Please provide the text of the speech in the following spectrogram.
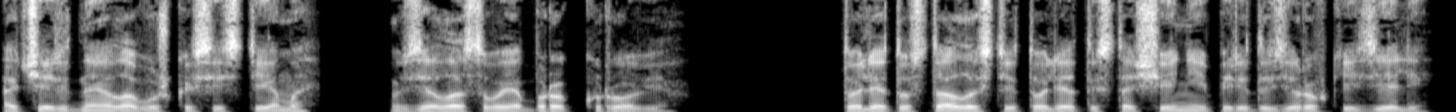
Очередная ловушка системы взяла свой оброк кровью. То ли от усталости, то ли от истощения и передозировки зелий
